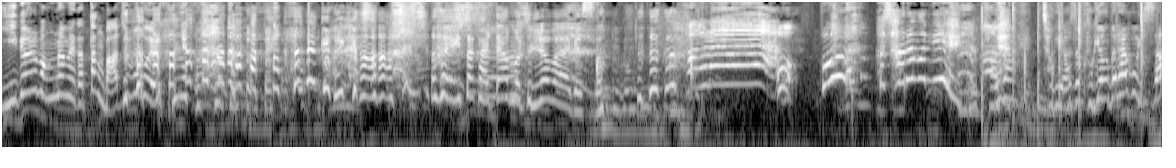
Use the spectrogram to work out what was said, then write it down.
이별 박람회가 딱 마주보고 이러냐. 그러니까. 이따 갈 때 한번 들려봐야겠어. 가을아! 어, 어, 사랑 언니. 가자. 저기 와서 구경들 하고 있어.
